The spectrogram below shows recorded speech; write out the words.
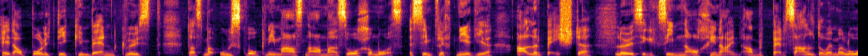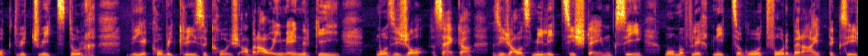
hat auch die Politik in Bern gewusst, dass man ausgewogene Massnahmen suchen muss. Es sind vielleicht nie die allerbesten Lösungen im Nachhinein, aber per Saldo, wenn man schaut, wie die Schweiz durch die Covid-Krise kam, aber auch im Energie, muss ich schon sagen, es war auch ein Milizsystem wo man vielleicht nicht so gut vorbereitet war.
